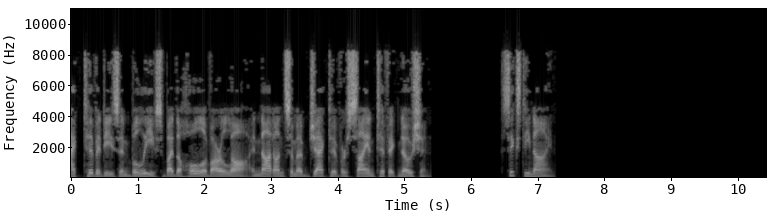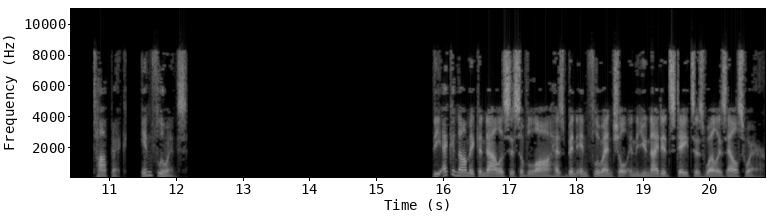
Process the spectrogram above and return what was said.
activities and beliefs by the whole of our law and not on some objective or scientific notion." 69 Influence The economic analysis of law has been influential in the United States as well as elsewhere.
